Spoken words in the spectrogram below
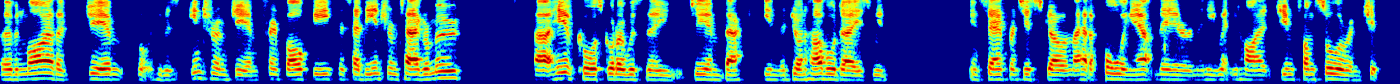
Urban Meyer, the GM, well, he was interim GM. Trent Baalke has had the interim tag removed. Uh, he, of course, Gordo was the GM back in the John Harbaugh days with in San Francisco, and they had a falling out there. And then he went and hired Jim Tomsula and Chip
